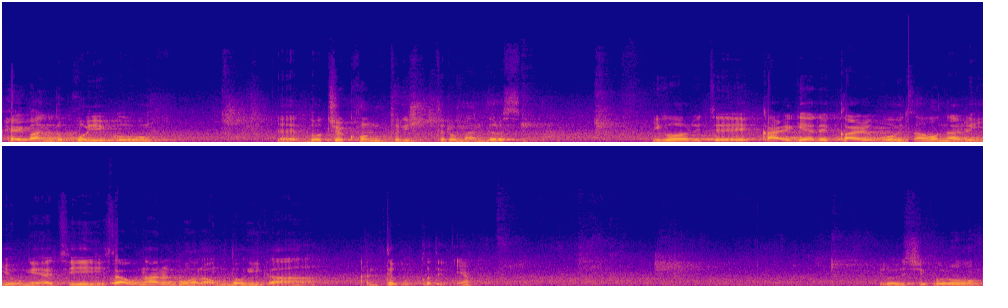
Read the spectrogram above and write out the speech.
배관도 보이고 네, 노출 콘크리트로 만들었습니다. 이걸 이제 깔개를 깔고 사우나를 이용해야지 사우나 하는 동안 엉덩이가 안 뜨겁거든요. 이런 식으로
